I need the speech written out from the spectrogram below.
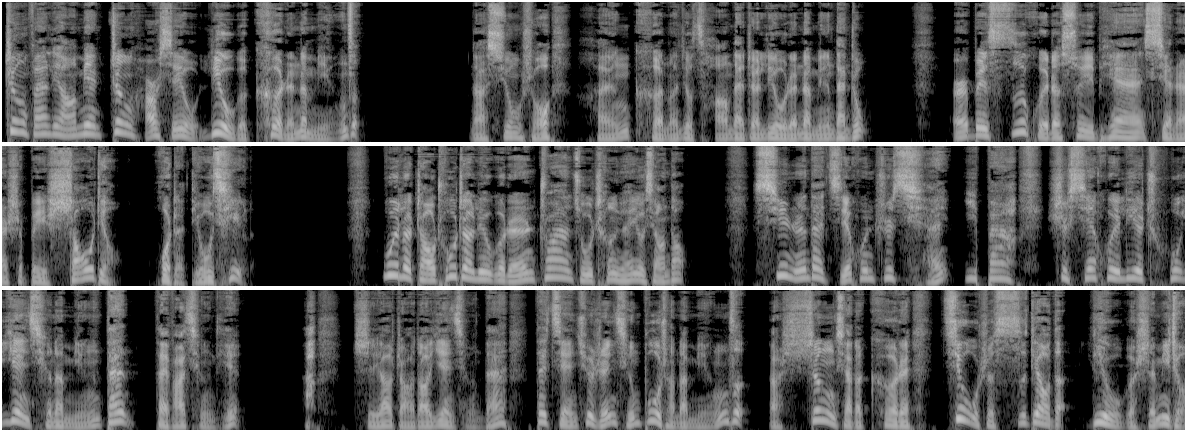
正反两面正好写有六个客人的名字。那凶手很可能就藏在这六人的名单中，而被撕毁的碎片显然是被烧掉或者丢弃了。为了找出这六个人，专案组成员又想到。新人在结婚之前，一般啊是先会列出宴请的名单，再发请帖，啊，只要找到宴请单，再减去人情簿上的名字，啊，剩下的客人就是撕掉的六个神秘者。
